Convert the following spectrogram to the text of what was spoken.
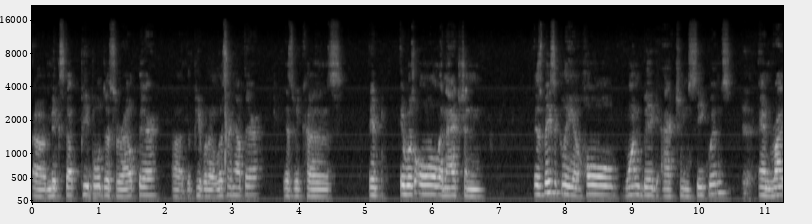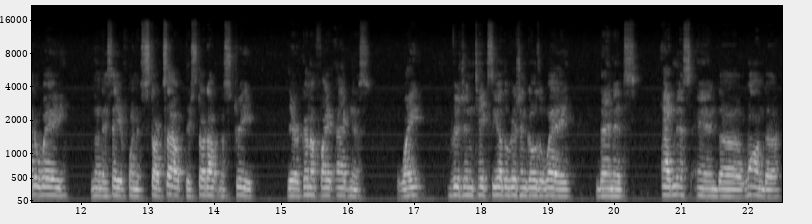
uh, mixed up? People just are out there, uh, the people that are listening out there, is because it it was all an action. It's basically a whole one big action sequence, Yeah. and right away, and then they say when it starts out, they start out in the street. They're gonna fight Agnes. White Vision takes the other Vision, goes away. Then it's Agnes and uh, Wanda,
